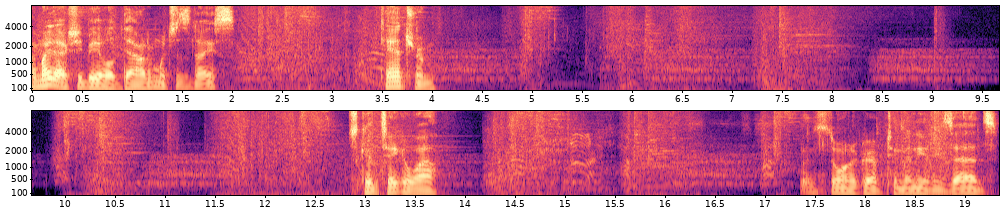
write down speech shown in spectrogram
I might actually be able to down him, which is nice. Tantrum. It's gonna take a while. I just don't want to grab too many of these ads.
